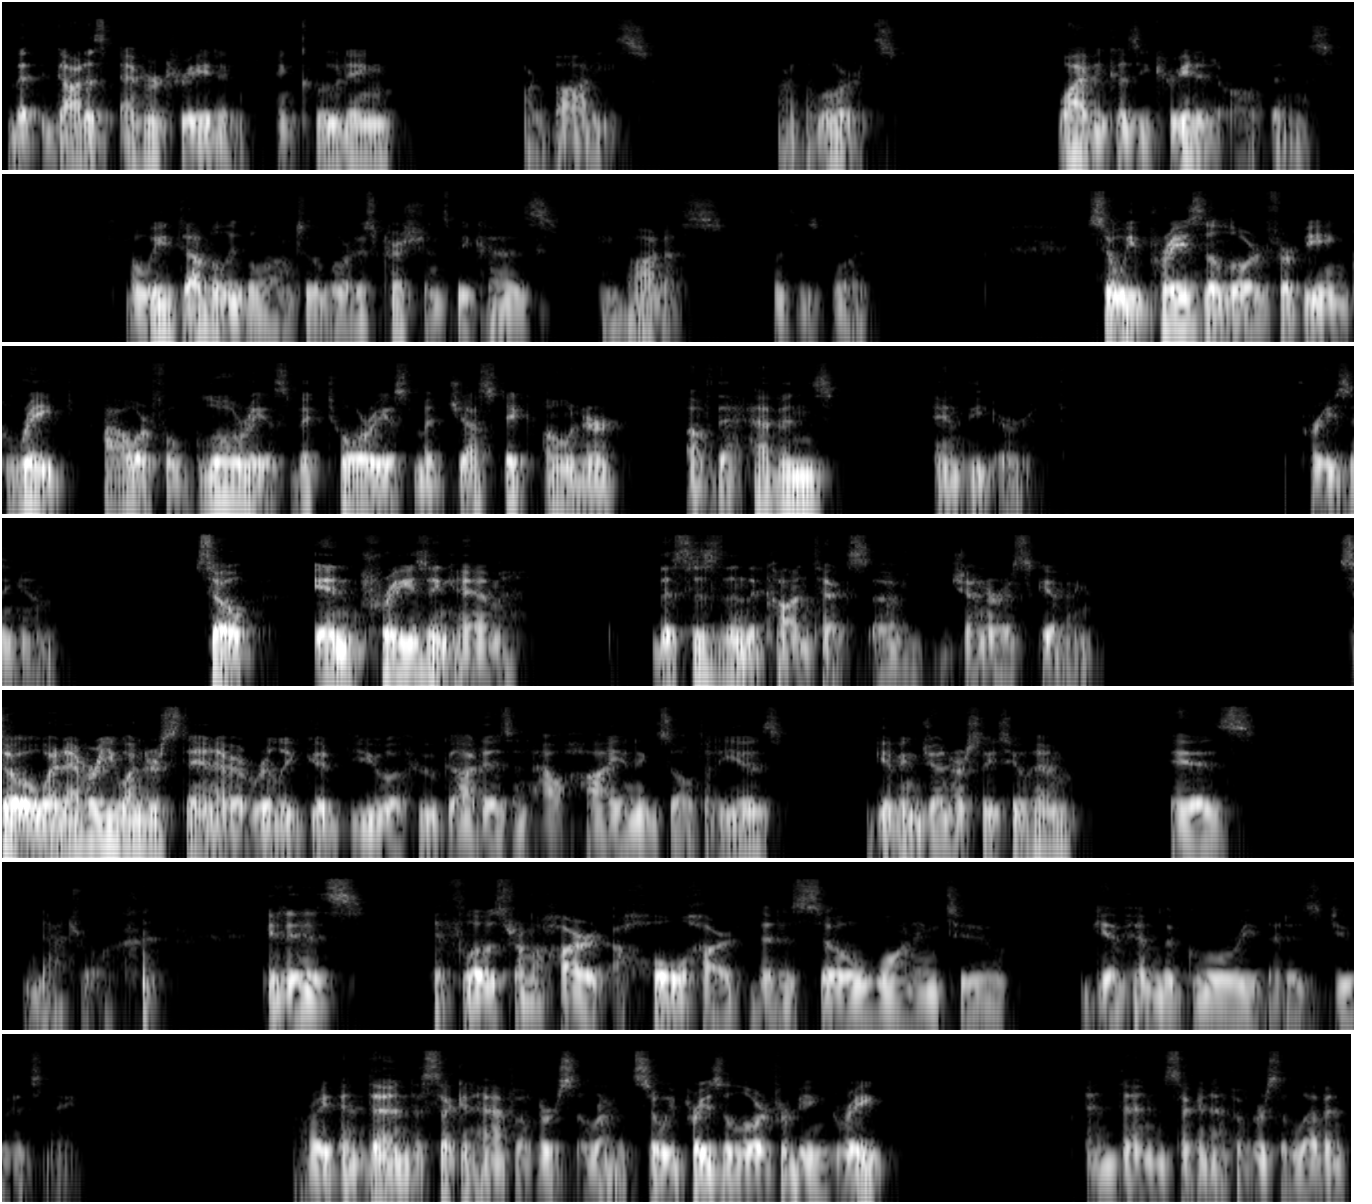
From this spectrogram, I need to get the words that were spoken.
that God has ever created, including our bodies, are the Lord's. Why? Because he created all things. But we doubly belong to the Lord as Christians because he bought us with his blood. So we praise the Lord for being great, powerful, glorious, victorious, majestic owner of the heavens and the earth. Praising him. So, in praising him, this is in the context of generous giving. So whenever you understand, have a really good view of who God is and how high and exalted he is, giving generously to him is natural. it is it flows from a heart, a whole heart that is so wanting to give him the glory that is due his name. All right. And then the second half of verse 11. So we praise the Lord for being great. And then second half of verse 11.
